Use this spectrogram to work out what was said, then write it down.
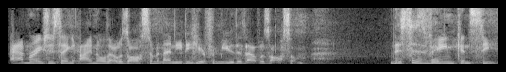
admiration is saying, I know that was awesome and I need to hear from you that that was awesome. This is vain conceit.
